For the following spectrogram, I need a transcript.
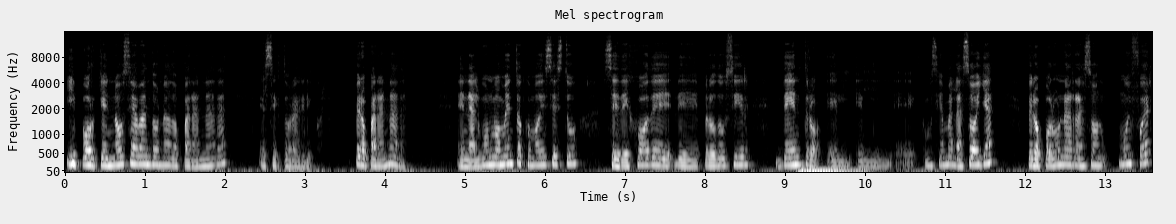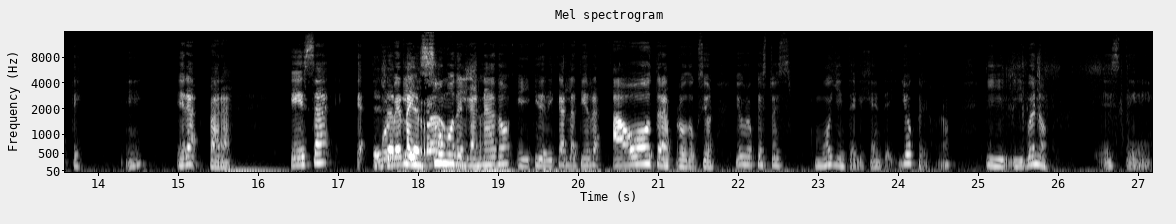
Y porque no se ha abandonado para nada el sector agrícola, pero para nada. En algún momento, como dices tú, se dejó de, producir dentro el, el eh, ¿cómo se llama? La soya, pero por una razón muy fuerte. ¿eh? Era para esa, volverla insumo del ganado y, dedicar la tierra a otra producción. Yo creo que esto es muy inteligente, yo creo, ¿no? Y, y bueno, este,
